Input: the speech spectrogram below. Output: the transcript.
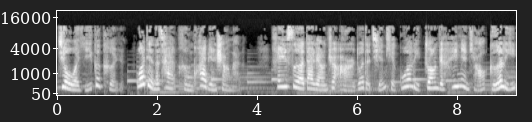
就我一个客人，我点的菜很快便上来了。黑色带两只耳朵的浅铁锅里装着黑面条、蛤蜊、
